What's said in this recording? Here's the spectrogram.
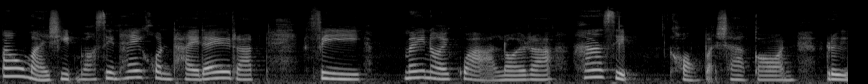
เป้าหมายฉีดวัคซีนให้คนไทยได้รัฐฟรีไม่น้อยกว่าร้อยละ 50 ของประชากร หรือ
